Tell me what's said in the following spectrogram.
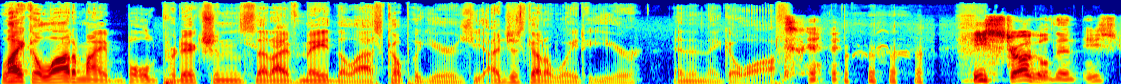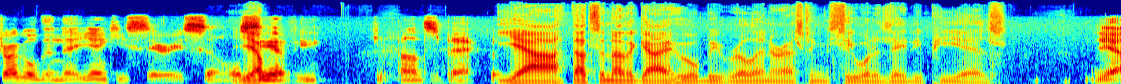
like a lot of my bold predictions that I've made the last couple years, I just got to wait a year, and then they go off. he struggled in he struggled in that Yankees series, so we'll yep. see if he bounces back. But. Yeah, that's another guy who will be real interesting to see what his ADP is. Yeah.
